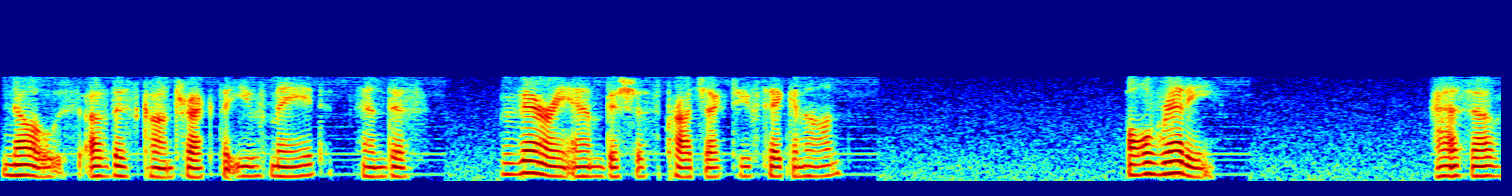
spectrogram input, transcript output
knows of this contract that you've made and this very ambitious project you've taken on. Already, as of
